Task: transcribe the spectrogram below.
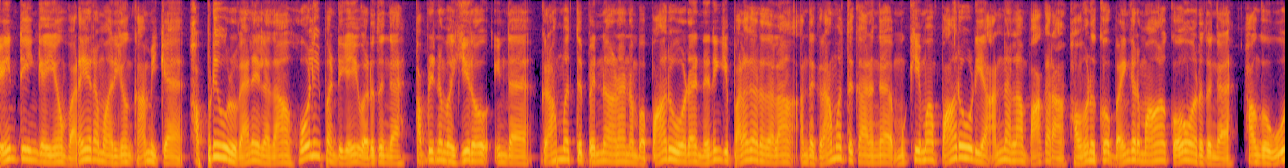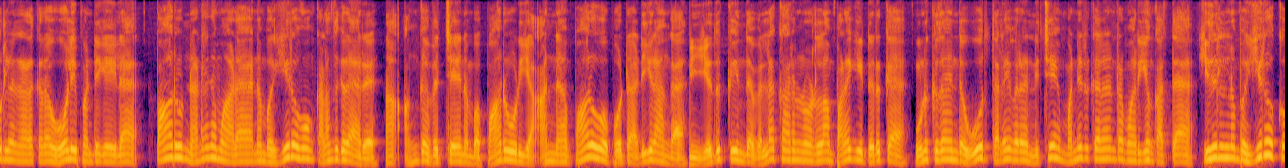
பெயிண்டிங்கையும் வரைகிற மாதிரியும் காமிக்க அப்படி ஒரு வேலையில தான் ஹோலி பண்டிகை வருதுங்க. அப்படி நம்ம ஹீரோ இந்த கிராமத்து பெண்ணான நம்ம பாருவோட நெருங்கி பழகுறதெல்லாம் அந்த கிராமத்துக்காரங்க முக்கியமா பாருவோடைய அண்ணெல்லாம் பாக்குறான். அவனுக்கும் பயங்கரமாக கோவம் வருதுங்க. அவங்க ஊர்ல நடக்கிற ஹோலி பண்டிகையில பாரு நடனமாட நம்ம ஹீரோவும் கலந்துக்கிறாரு. அங்க வச்சே நம்ம பாருவோடைய அண்ணன் பாருவை போட்டு அடிக்கிறாங்க. நீ எதுக்கு இந்த வெள்ள வெள்ளக்காரனோடலாம் பழகிட்டு இருக்க. உனக்கு தான் இந்த ஊர் தலைவரை நிச்சயம் பண்ணிருக்கலன்ற மாதிரியும் கத்த. இதுல நம்ம ஹீரோக்கு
